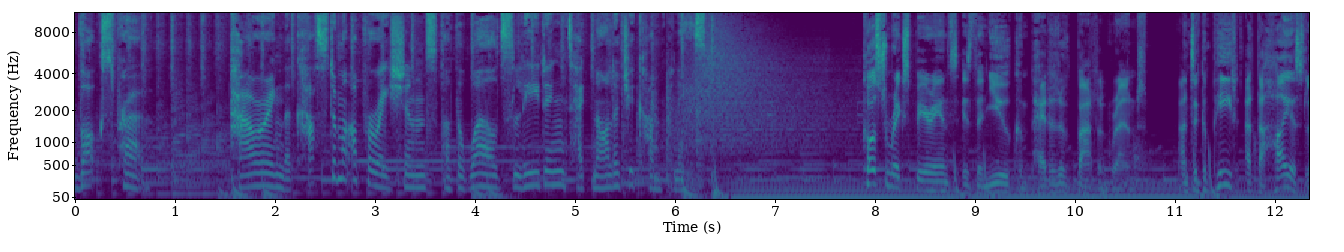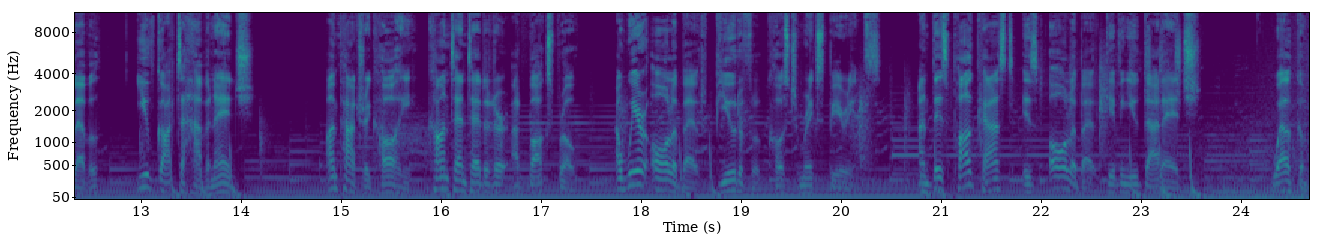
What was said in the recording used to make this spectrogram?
Vox Pro, powering the customer operations of the world's leading technology companies. Customer experience is the new competitive battleground, and to compete at the highest level, you've got to have an edge. I'm Patrick Hawhey, content editor at Vox Pro, and we're all about beautiful customer experience. And this podcast is all about giving you that edge. Welcome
